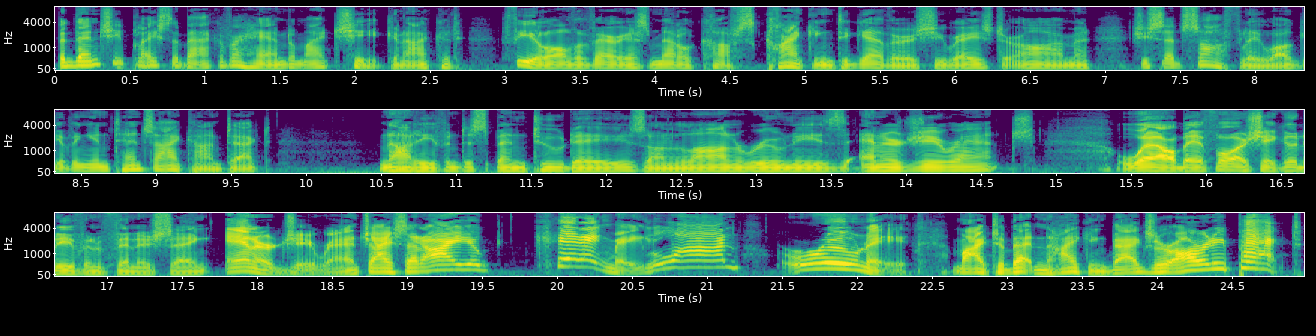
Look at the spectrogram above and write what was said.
But then she placed the back of her hand on my cheek, and I could feel all the various metal cuffs clanking together as she raised her arm, and she said softly while giving intense eye contact, Not even to spend two days on Lon Rooney's energy ranch? Well, before she could even finish saying energy ranch, I said, Are you kidding me? Lon Rooney. My Tibetan hiking bags are already packed.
